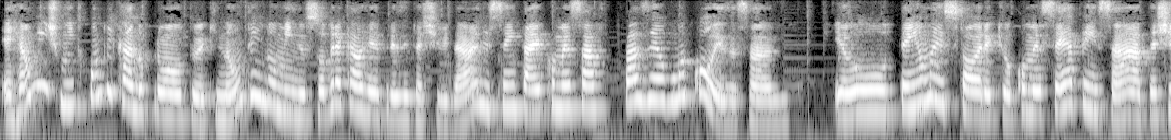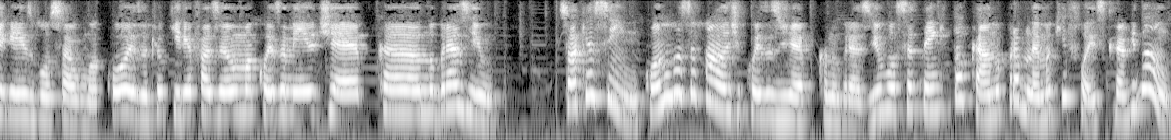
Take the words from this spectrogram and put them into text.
é realmente muito complicado para um autor que não tem domínio sobre aquela representatividade sentar e começar a fazer alguma coisa, sabe? Eu tenho uma história que eu comecei a pensar, até cheguei a esboçar alguma coisa, que eu queria fazer uma coisa meio de época no Brasil. Só que assim, quando você fala de coisas de época no Brasil, você tem que tocar no problema que foi escravidão.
